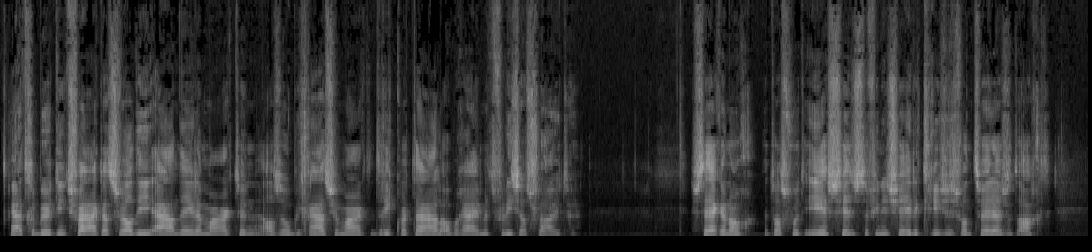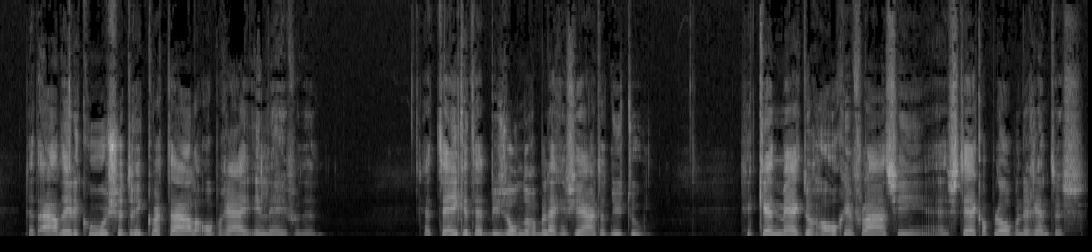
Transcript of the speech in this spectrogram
Ja, het gebeurt niet vaak dat zowel die aandelenmarkten als de obligatiemarkt drie kwartalen op rij met verlies afsluiten. Sterker nog, het was voor het eerst sinds de financiële crisis van 2008 dat aandelenkoersen drie kwartalen op rij inleverden. Het tekent het bijzondere beleggingsjaar tot nu toe, gekenmerkt door hoge inflatie en sterk oplopende rentes.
